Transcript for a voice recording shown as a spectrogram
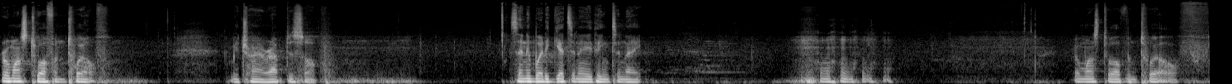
Romans 12 and 12. Let me try and wrap this up. Is anybody getting anything tonight? Romans 12 and 12.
